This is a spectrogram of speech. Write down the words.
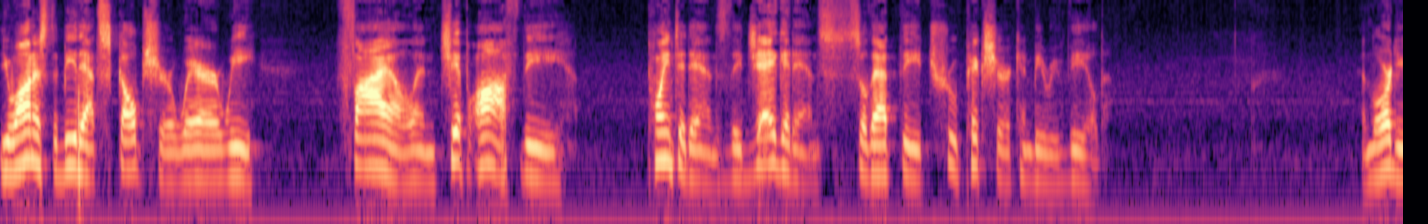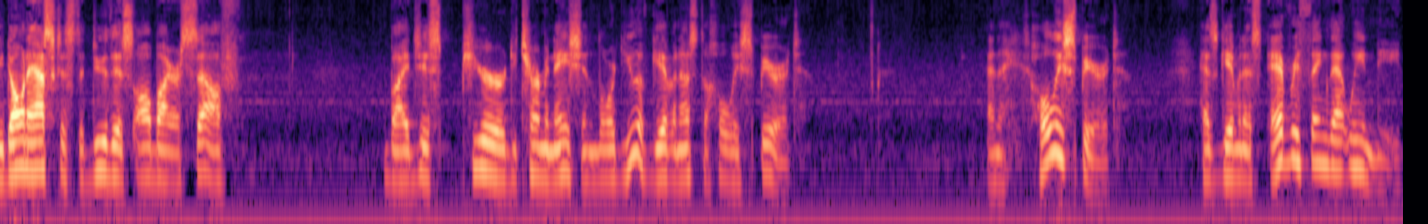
You want us to be that sculpture where we file and chip off the pointed ends, the jagged ends, so that the true picture can be revealed. And Lord, you don't ask us to do this all by ourselves by just pure determination. Lord, you have given us the Holy Spirit. And the Holy Spirit has given us everything that we need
